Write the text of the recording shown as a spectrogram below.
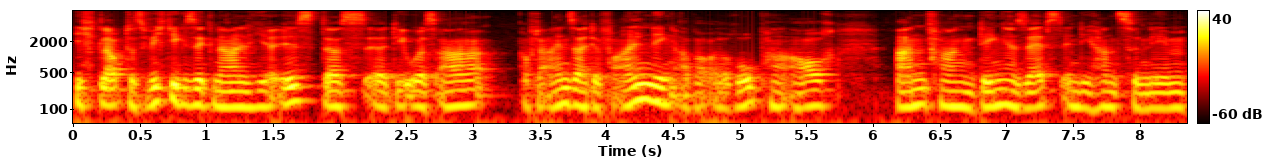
Ich glaube, das wichtige Signal hier ist, dass äh, die USA auf der einen Seite vor allen Dingen, aber Europa auch anfangen, Dinge selbst in die Hand zu nehmen,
